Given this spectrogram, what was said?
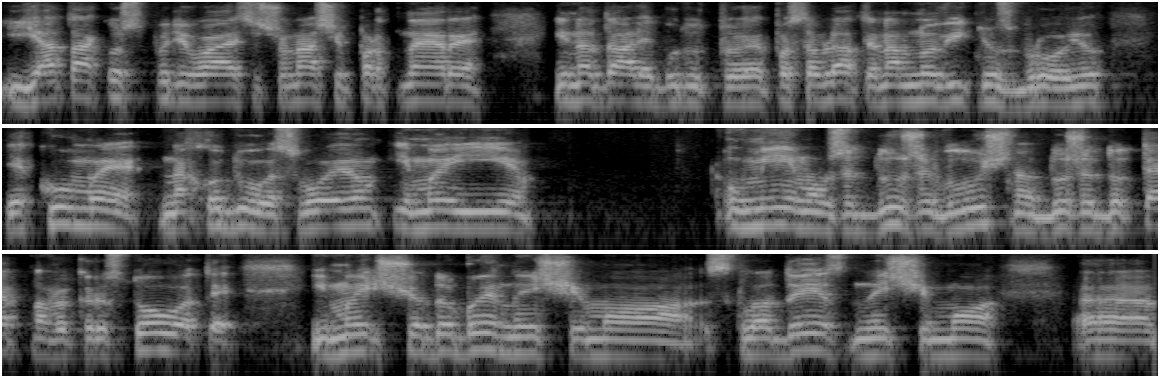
Я також сподіваюся, що наші партнери і надалі будуть е, поставляти нам новітню зброю, яку ми на ходу освоюємо, і ми її. Уміємо вже дуже влучно, дуже дотепно використовувати, і ми щодоби нищимо склади, знищимо е, е,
